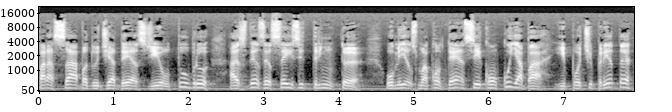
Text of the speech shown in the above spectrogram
para sábado, dia 10 de outubro, às 16h30. O mesmo acontece com Cuiabá e Ponte Preta,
